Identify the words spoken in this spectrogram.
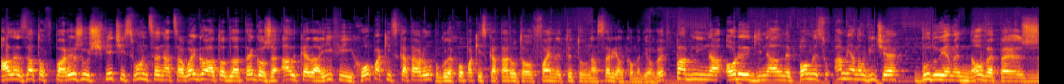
ale za to w Paryżu świeci słońce na całego, a to dlatego, że Alke Laifi i chłopaki z Kataru, w ogóle chłopaki z Kataru to fajny tytuł na serial komediowy, wpadli na oryginalny pomysł, a mianowicie budujemy nowe PSG,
